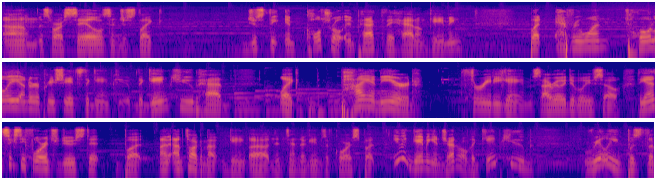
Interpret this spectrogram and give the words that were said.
um, as far as sales and just like just the imp- cultural impact they had on gaming. But everyone totally underappreciates the GameCube. The GameCube had like pioneered 3D games. I really do believe so. The N64 introduced it, but I, am talking about game uh, Nintendo games, of course. But even gaming in general, the GameCube really was the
